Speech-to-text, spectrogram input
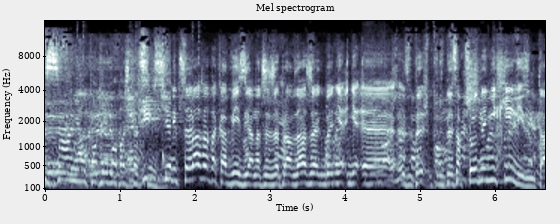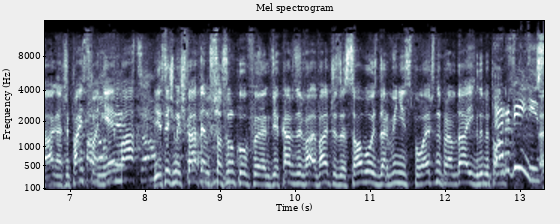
za nią podejmować decyzji. Nie przeraża taka wizja, znaczy, że prawda, że jakby nie, nie, e, to, to jest absolutny nihilizm, tak? Znaczy państwa nie ma, jesteśmy światem stosunków, e, gdzie każdy wa walczy ze sobą, jest darwinizm społeczny, prawda? I gdyby pan... Darwinizm.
